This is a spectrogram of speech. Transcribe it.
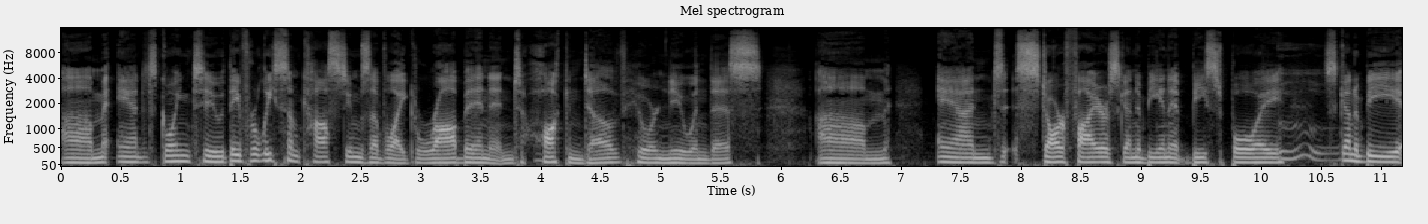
Um, and it's going to they've released some costumes of like Robin and Hawk and Dove who are new in this. Um, and Starfire's going to be in it. Beast Boy. It's going to be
